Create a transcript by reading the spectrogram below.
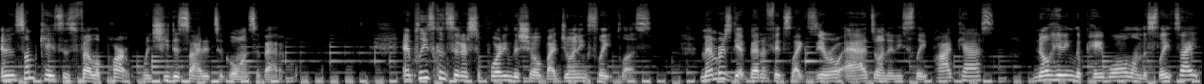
and in some cases fell apart when she decided to go on sabbatical. And please consider supporting the show by joining Slate Plus. Members get benefits like zero ads on any Slate podcast, no hitting the paywall on the Slate site,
